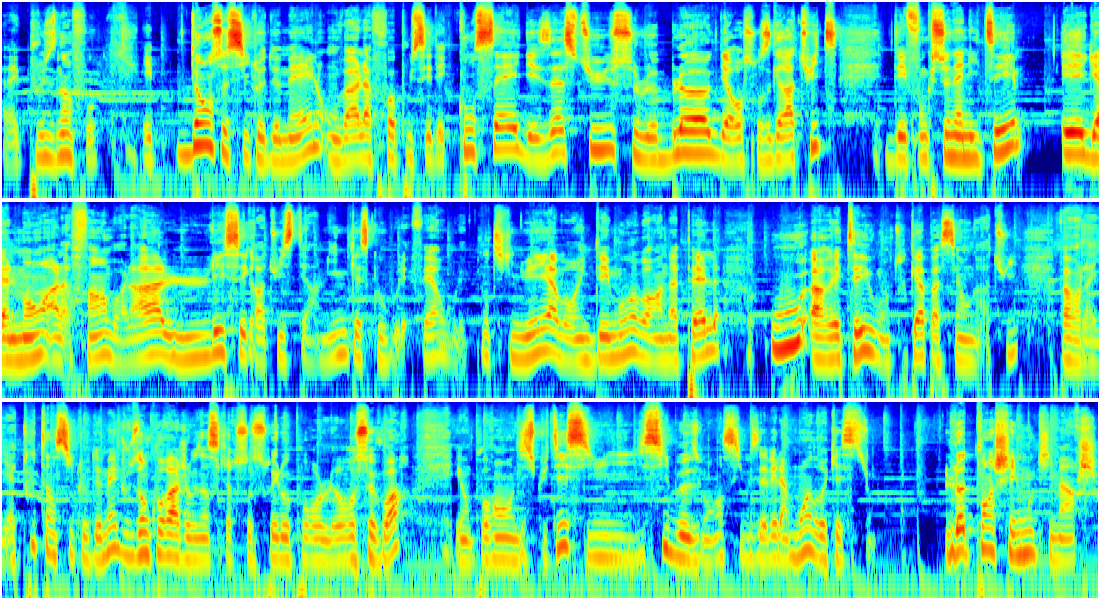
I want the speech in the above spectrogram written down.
avec plus d'infos. Et dans ce cycle de mail, on va à la fois pousser des conseils, des astuces, le blog, des ressources gratuites, des fonctionnalités, et également, à la fin, voilà, l'essai gratuit se termine, qu'est-ce que vous voulez faire? Vous voulez continuer, avoir une démo, avoir un appel, ou arrêter, ou en tout cas passer en gratuit? Enfin voilà, il y a tout un cycle de mail, je vous encourage à vous inscrire sur Swello pour le recevoir, et on pourra en discuter si besoin, si vous avez la moindre question. L'autre point chez nous qui marche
